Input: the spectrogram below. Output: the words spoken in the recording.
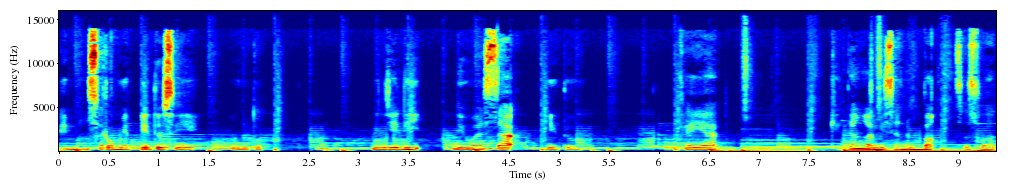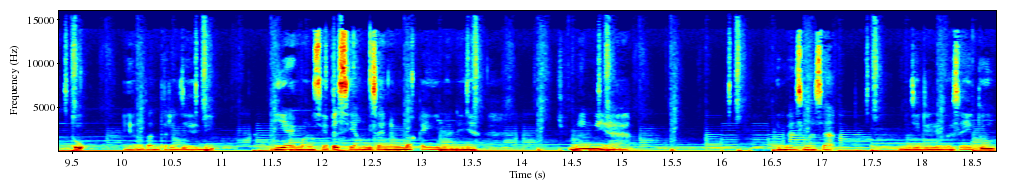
emang serumit itu sih untuk menjadi dewasa gitu. Kayak kita nggak bisa nebak sesuatu yang akan terjadi. Iya emang siapa sih yang bisa nebak kayak gimana nya cuman ya. Di masa-masa menjadi dewasa itu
